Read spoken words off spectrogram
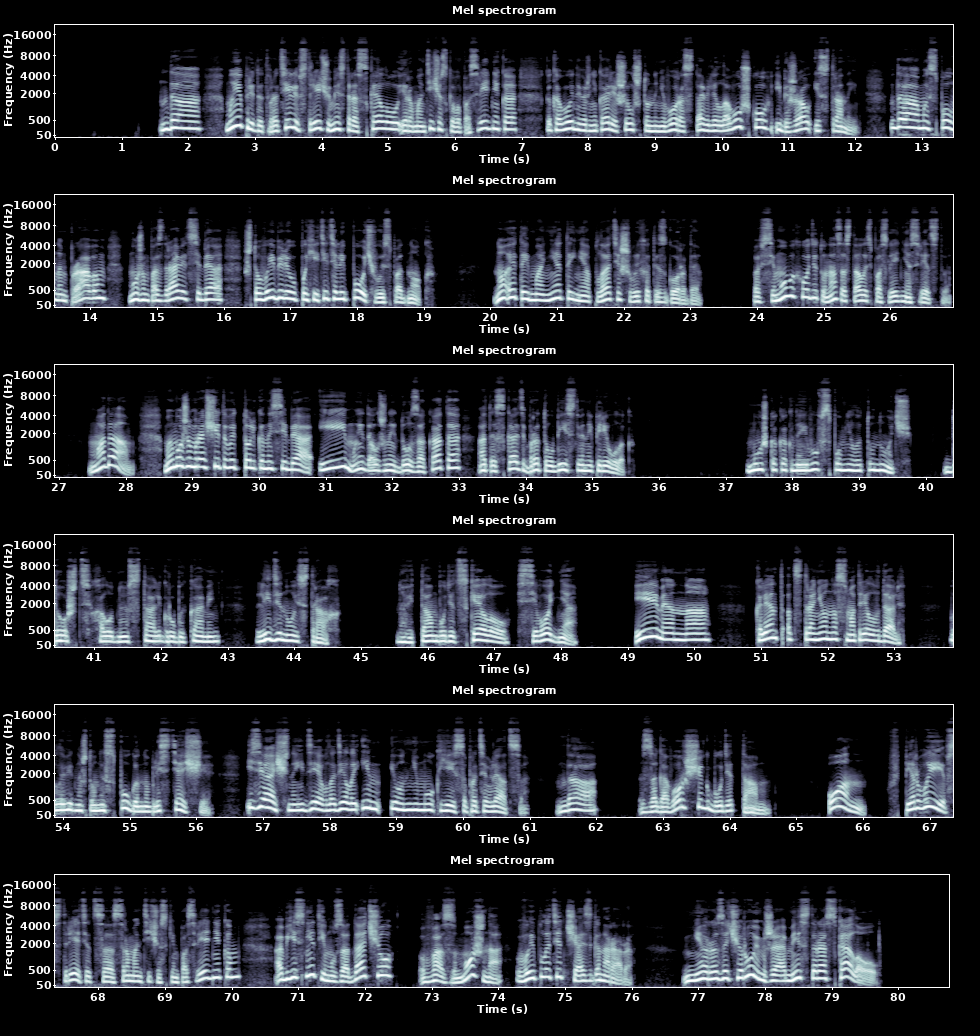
Да, мы предотвратили встречу мистера Скэллоу и романтического посредника, каковой наверняка решил, что на него расставили ловушку и бежал из страны. Да, мы с полным правом можем поздравить себя, что выбили у похитителей почву из-под ног. Но этой монетой не оплатишь выход из города. По всему, выходит, у нас осталось последнее средство — «Мадам, мы можем рассчитывать только на себя, и мы должны до заката отыскать братоубийственный переулок». Мошка как наяву вспомнила ту ночь. Дождь, холодную сталь, грубый камень, ледяной страх. Но ведь там будет Скеллоу сегодня. «Именно!» Клент отстраненно смотрел вдаль. Было видно, что он испуган, но блестяще. Изящная идея владела им, и он не мог ей сопротивляться. Да, заговорщик будет там. Он впервые встретится с романтическим посредником, объяснит ему задачу, возможно, выплатит часть гонорара. Не разочаруем же мистера Скэллоу.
